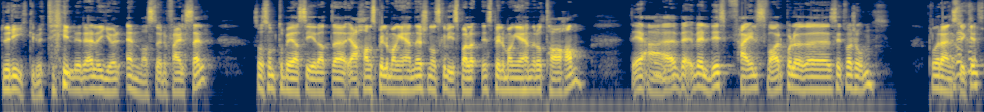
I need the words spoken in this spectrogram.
du ryker ut tidligere eller gjør enda større feil selv. Sånn som Tobias sier at eh, ja, han spiller mange hender, så nå skal vi spille, spille mange hender og ta han. Det er ve veldig feil svar på situasjonen, på regnestykket.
